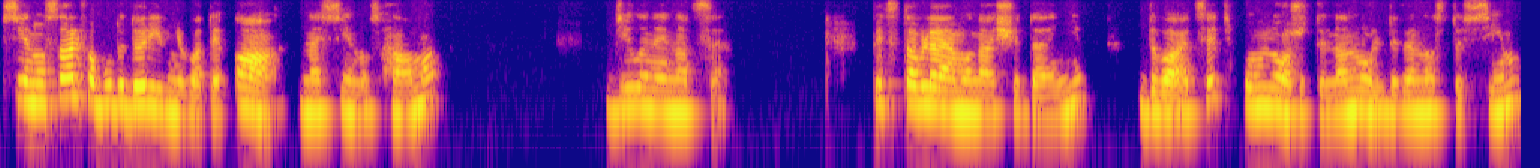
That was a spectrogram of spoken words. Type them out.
Синус альфа буде дорівнювати А на синус гамма, ділений на С. Підставляємо наші дані. 20 помножити на 0,97.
